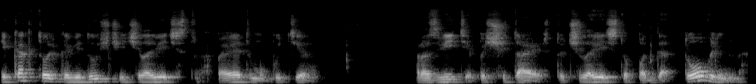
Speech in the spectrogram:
И как только ведущие человечество по этому пути развития посчитают, что человечество подготовлено,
